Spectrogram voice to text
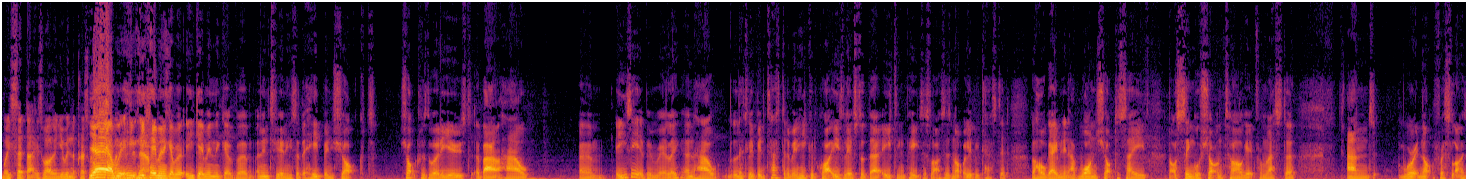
well, he said that as well. You in the press conference? Yeah, he, he came in and gave a, he came in and gave a, an interview, and he said that he'd been shocked. Shocked was the word he used about how um, easy it had been, really, and how little had been tested. I mean, he could quite easily have stood there eating pizza slices, not really be tested the whole game. He didn't have one shot to save, not a single shot on target from Leicester, and were it not for a slice,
